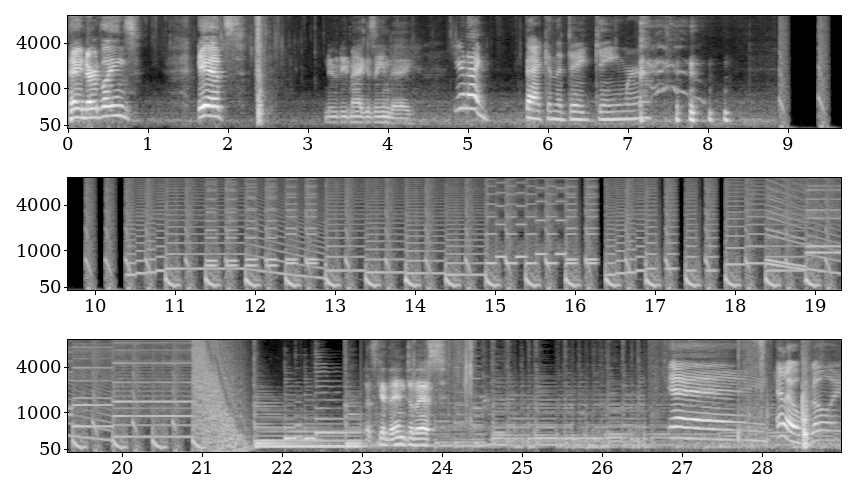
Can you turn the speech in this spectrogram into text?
Hey, nerdlings! It's Nudie Magazine Day. You're not back in the day gamer. Let's get into this. Yay! Hello, Floyd.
